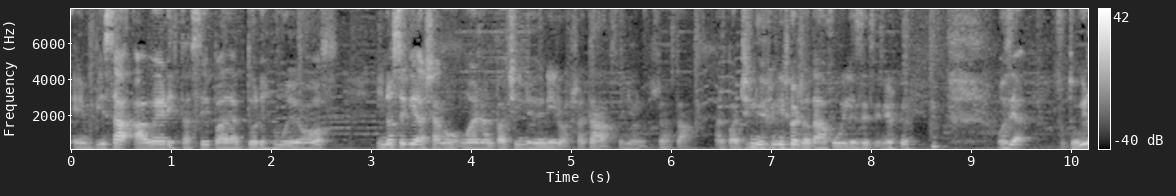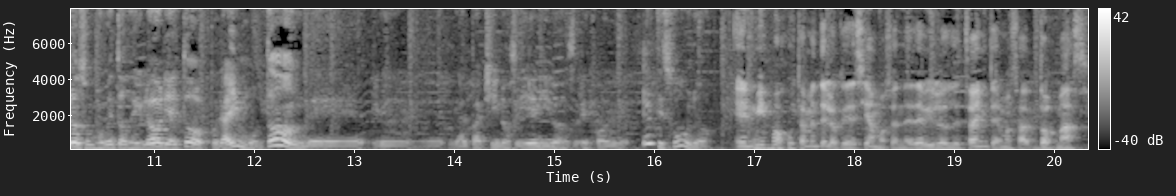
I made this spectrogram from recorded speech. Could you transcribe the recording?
empieza a ver esta cepa de actores nuevos y no se queda ya con, bueno, Al Pacino y De Niro, ya está, señor, ya está. Al Pacino y De Niro ya está, jubilese, señor. o sea, tuvieron sus momentos de gloria y todo, pero hay un montón de, de, de Al Pacinos y De Hollywood. Este es uno. El mismo justamente lo que decíamos en The Devil All the Time tenemos a dos más,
